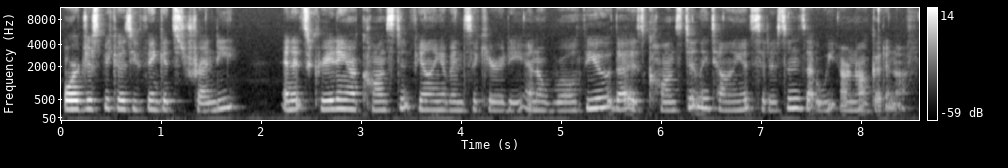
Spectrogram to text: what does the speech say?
or just because you think it's trendy, and it's creating a constant feeling of insecurity and a worldview that is constantly telling its citizens that we are not good enough.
